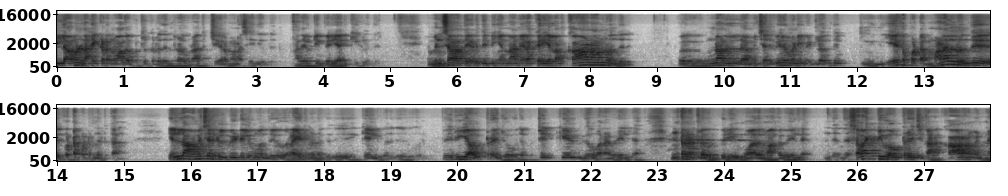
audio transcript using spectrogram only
இல்லாமல் நகைக்கடன் வாங்கப்பட்டிருக்கிறதுன்ற ஒரு அதிர்ச்சிகரமான செய்தி வந்தது அதை ஒட்டி பெரிய அறிக்கைகள் இருந்தது மின்சாரத்தை எடுத்துக்கிட்டீங்கன்னா நிலக்கரி எல்லாம் காணாம்னு வந்தது. முன்னாள் அமைச்சர் வீரமணி வீட்டில் வந்து ஏகப்பட்ட மணல் வந்து கொட்டப்பட்டிருந்து எடுத்தாங்க எல்லா அமைச்சர்கள் வீட்டிலும் வந்து ரைடு நடக்குது கேள்வி வருது. ஒரு பெரிய அவுட்ரேஜோ இதை பற்றி கேள்வியோ வரவே இல்லை. இன்டர்நெட்ல ஒரு பெரிய விவாதமாகவே இல்லை. இந்த இந்த செலக்டிவ் அவுட்ரேஜுக்கான காரணம் என்ன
